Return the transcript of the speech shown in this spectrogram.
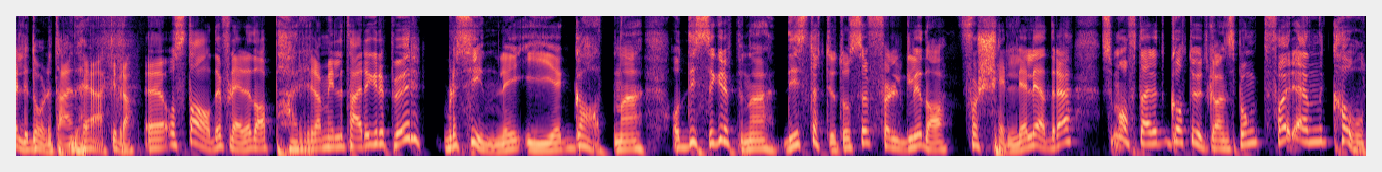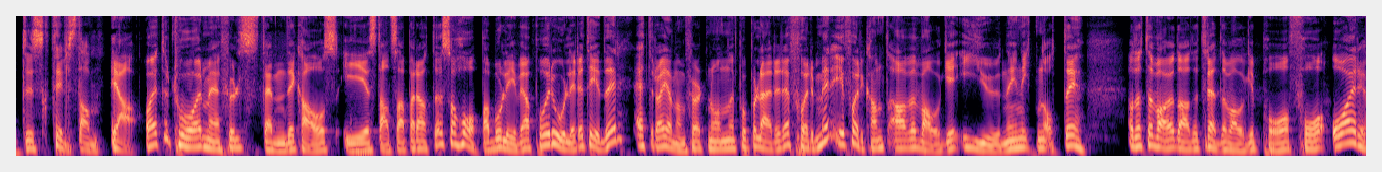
veldig dårlig tegn. Det er ikke bra. Eh, Og stadig flere da paramilitære grupper ble synlig i gatene. Og disse gruppene de støttet jo selvfølgelig da forskjellige ledere, som ofte er et godt utgangspunkt for en kaotisk tilstand. Ja, og etter to år med fullstendig kaos i statsapparatet, så håpa Bolivia på roligere tider etter å ha gjennomført noen populære reformer i forkant av valget i juni 1980. Og dette var jo da det tredje valget på få år,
